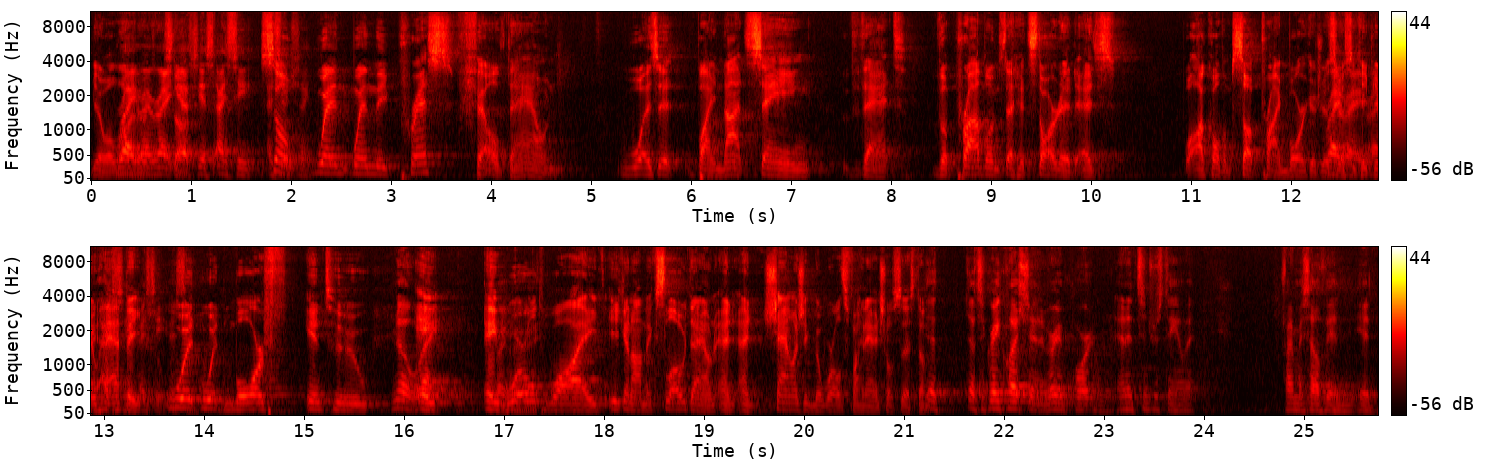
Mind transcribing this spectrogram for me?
you know, a lot right, of right, right, stuff. yes, yes, I see. I So you're when, when the press fell down, was it by not saying that the problems that had started as, well, I'll call them subprime mortgages, Right, just to right, keep you right. I see, happy, I see, I see. would, would morph into No, a, right. a Right, right, right. worldwide economic slowdown and, and challenging the world's financial system? That, that's a great question and very important, and it's interesting. I find myself in it,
